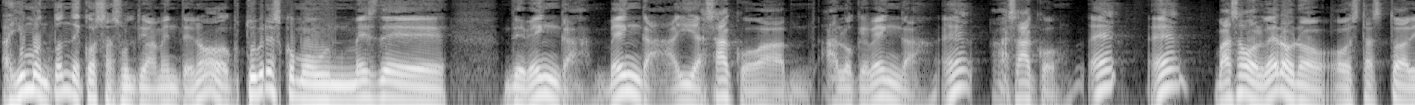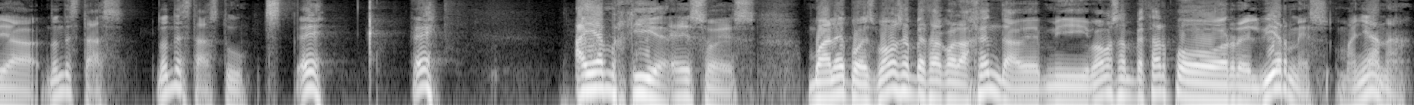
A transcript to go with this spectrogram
Hay un montón de cosas últimamente, ¿no? Octubre es como un mes de, de venga, venga, ahí a saco, a, a lo que venga, ¿eh? A saco, ¿eh? ¿Eh? ¿Vas a volver o no? ¿O estás todavía... ¿Dónde estás? ¿Dónde estás tú? ¿Eh? ¿Eh? I am here. Eso es. Vale, pues vamos a empezar con la agenda. Eh, vamos a empezar por el viernes, mañana.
